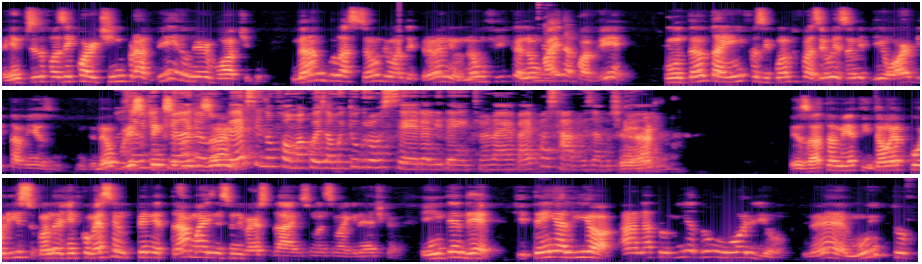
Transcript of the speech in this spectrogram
A gente precisa fazer cortinho para ver o nervo óptico. Na angulação de um de crânio não fica, não vai dar para ver com tanta ênfase quanto fazer o exame de órbita mesmo, entendeu? O Por isso tem que ser dois exames. Não vê se não for uma coisa muito grosseira ali dentro, né? Vai passar no exame de é. crânio. Exatamente. Então é por isso, quando a gente começa a penetrar mais nesse universo da ressonância magnética e entender que tem ali ó, a anatomia do olho, né? Muito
